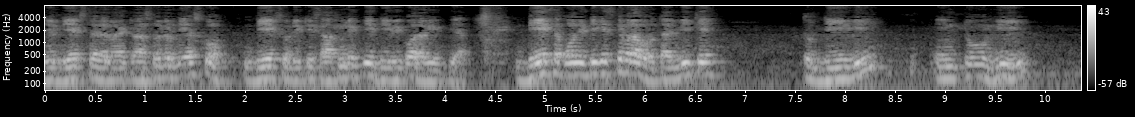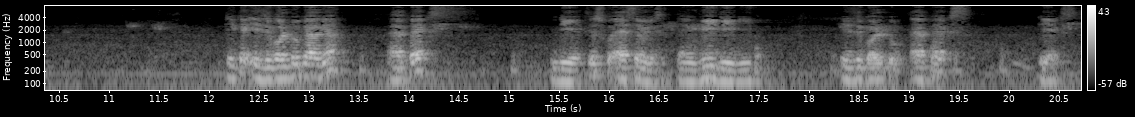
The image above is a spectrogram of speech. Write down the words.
ये डीएक्स था इधर मैंने ट्रांसफ़र कर दिया इसको डीएक्स और डी साथ में लिख दिया डीवी को अलग लिख दिया। डीएक्स अपॉन डी किसके बराबर होता है? वी के। तो डीवी इंटू वी ठीक है इज़ इक्वल टू क्या आ गया? एफ़ एक्स डी एक्स इसको ऐसे भी लिख सकते हैं। V d v is equal to f x d x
